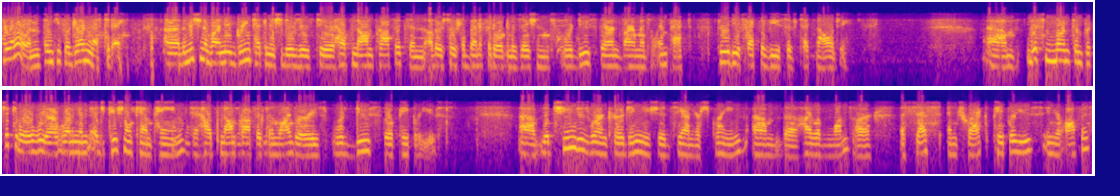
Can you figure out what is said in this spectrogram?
Hello, and thank you for joining us today. Uh, the mission of our new Green Tech initiative is to help nonprofits and other social benefit organizations reduce their environmental impact through the effective use of technology. Um, this month in particular, we are running an educational campaign to help nonprofits and libraries reduce their paper use. Uh, the changes we're encouraging, you should see on your screen, um, the high-level ones are assess and track paper use in your office,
